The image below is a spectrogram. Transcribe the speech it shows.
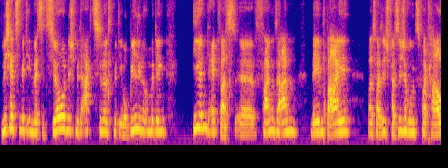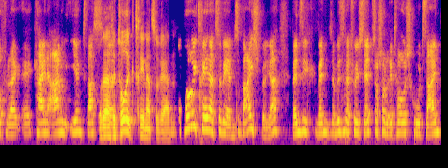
Nicht jetzt mit Investitionen, nicht mit Aktien und mit Immobilien unbedingt. Irgendetwas. Äh, fangen Sie an, nebenbei was weiß ich, Versicherungsverkauf oder äh, keine Ahnung, irgendwas. Oder äh, Rhetoriktrainer zu werden. Rhetoriktrainer zu werden, zum Beispiel, ja. Wenn Sie, wenn, da müssen Sie natürlich selbst auch schon rhetorisch gut sein,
